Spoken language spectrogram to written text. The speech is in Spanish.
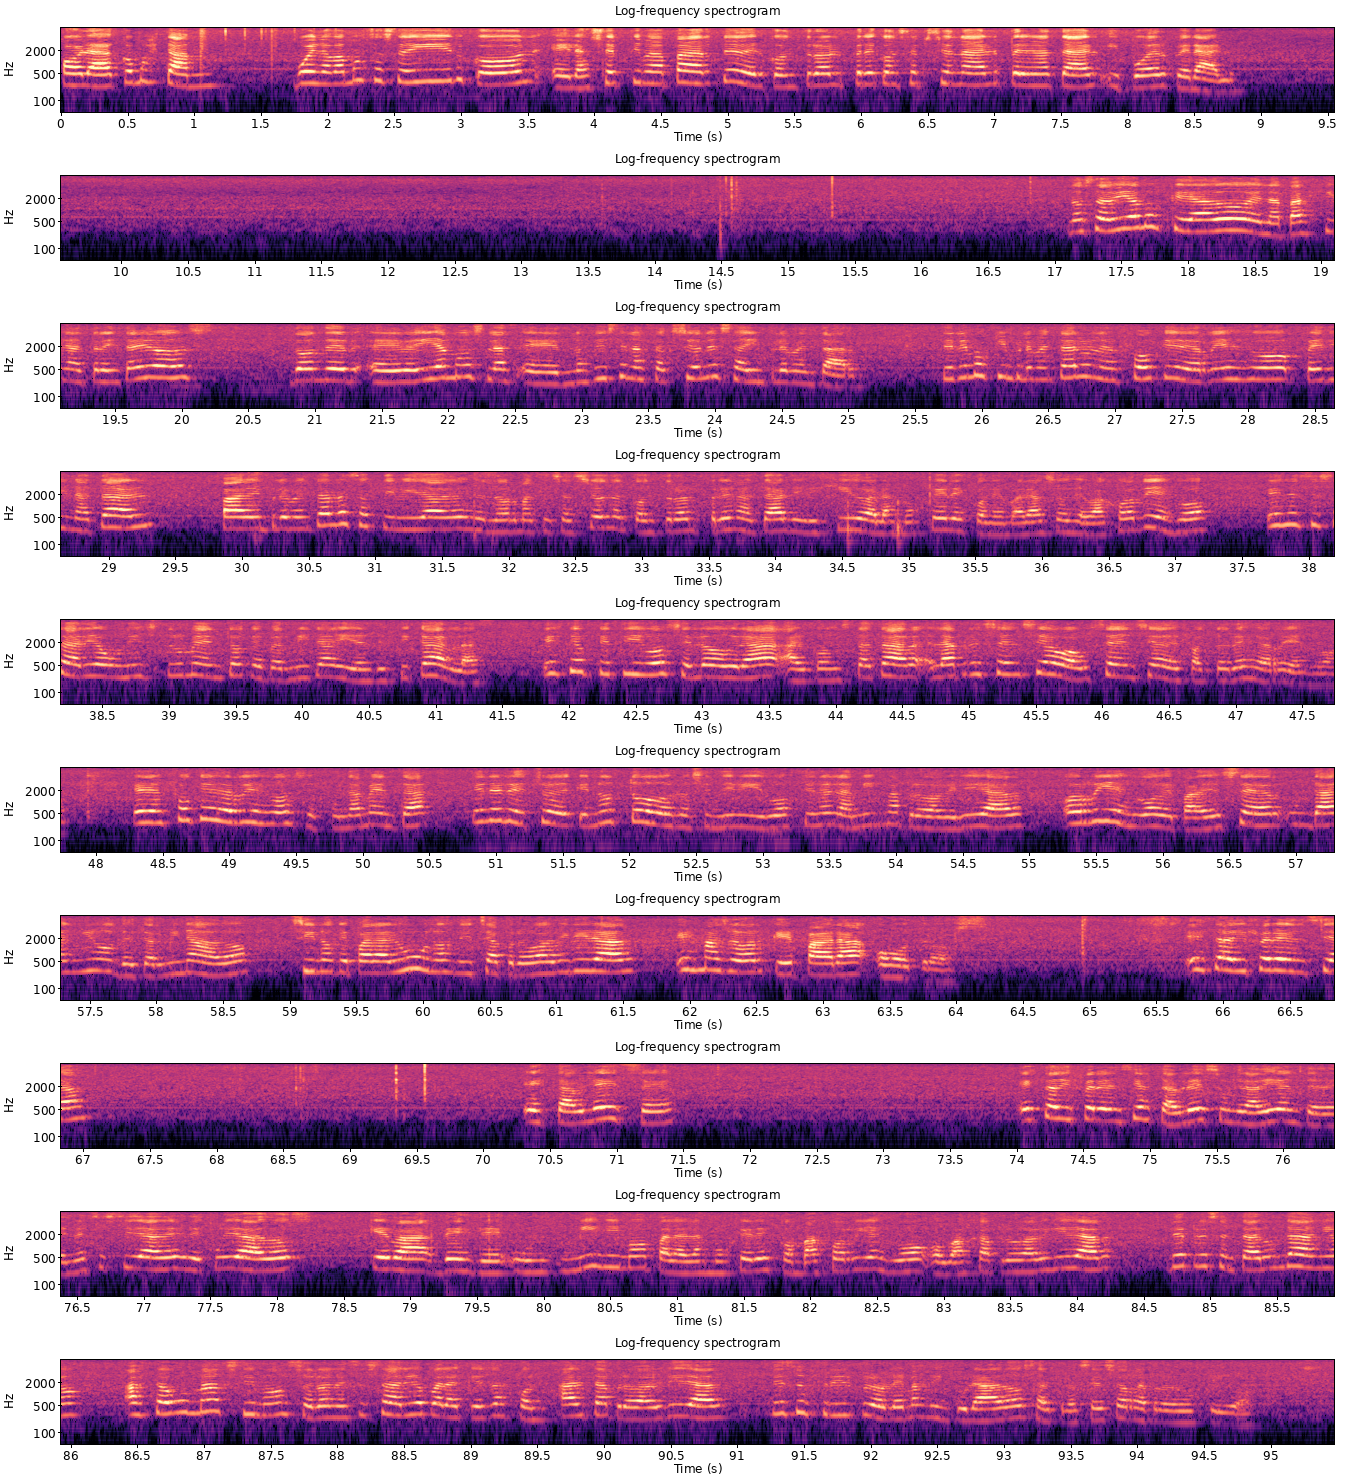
Hola, ¿cómo están? Bueno, vamos a seguir con eh, la séptima parte del control preconcepcional, prenatal y puerperal. Nos habíamos quedado en la página 32, donde eh, veíamos las, eh, nos dicen las acciones a implementar. Tenemos que implementar un enfoque de riesgo perinatal para implementar las actividades de normatización del control prenatal dirigido a las mujeres con embarazos de bajo riesgo, es necesario un instrumento que permita identificarlas. Este objetivo se logra al constatar la presencia o ausencia de factores de riesgo. El enfoque de riesgo se fundamenta en el hecho de que no todos los individuos tienen la misma probabilidad o riesgo de padecer un daño determinado sino que para algunos dicha probabilidad es mayor que para otros. Esta diferencia establece esta diferencia establece un gradiente de necesidades de cuidados que va desde un mínimo para las mujeres con bajo riesgo o baja probabilidad de presentar un daño hasta un máximo solo necesario para aquellas con alta probabilidad de sufrir problemas vinculados al proceso reproductivo.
